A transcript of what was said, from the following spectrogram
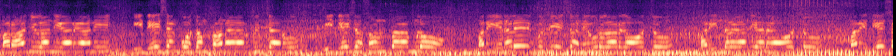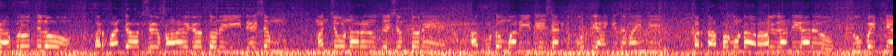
మరి రాజీవ్ గాంధీ గారు కానీ ఈ దేశం కోసం ప్రాణాలు అర్పించారు. ఈ దేశ స్వతంత్రంలో మరి ఎనలేని కృషి చేసిన నెహ్రూ గారు కావచ్చు మరి ఇందిరాగాంధీ గారు కావచ్చు మరి దేశ అభివృద్ధిలో మరి పంచవార్షిక ప్రణాళికలతో ఈ దేశం మంచిగా ఉండాలనే ఉద్దేశంతోనే ఆ కుటుంబాన్ని ఈ దేశానికి పూర్తిగా అంకితమైంది. మరి తప్పకుండా రాజీవ్ గాంధీ గారు చూపెట్టిన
